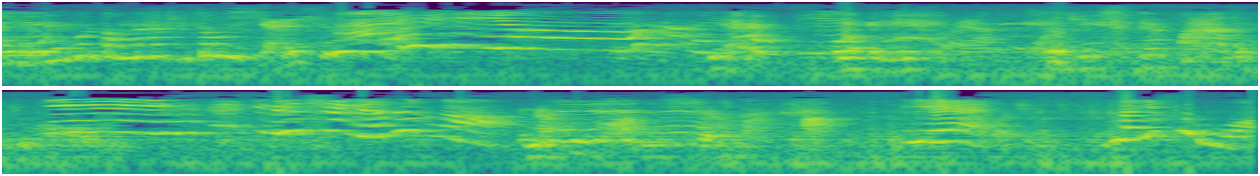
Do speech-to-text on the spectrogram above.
哎呦，我到哪去找先生。哎呦，呀，姐，我跟你说呀，回去吃点饭都就好咦，越吃越冷啊！那不管吃吧啊。姐，我是我。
